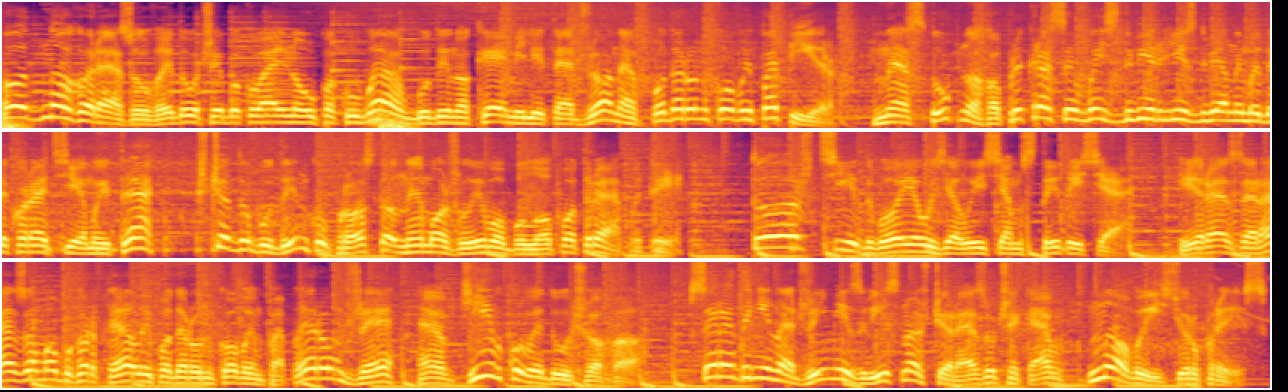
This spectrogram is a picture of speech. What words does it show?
Одного разу ведучий буквально упакував будинок Емілі та Джона в подарунковий папір. Наступного прикрасив весь двір різдвяними декораціями так, що до будинку просто неможливо було потрапити. Тож ці двоє узялися мститися і раз за разом обгортали подарунковим папером вже автівку ведучого. Всередині на Джимі, звісно, щоразу чекав новий сюрприз.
